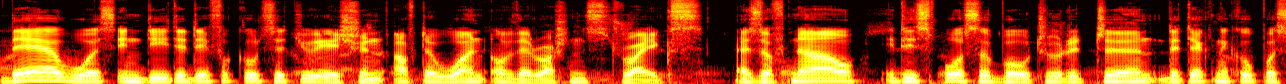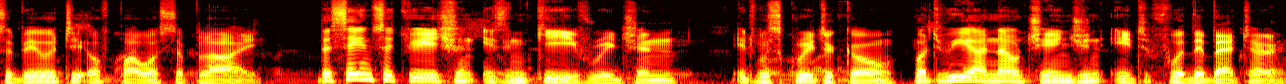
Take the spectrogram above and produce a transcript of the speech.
There was indeed a difficult situation after one of the Russian strikes. As of now, it is possible to return the technical possibility of power supply. The same situation is in Kiev region. It was critical, but we are now changing it for the better.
